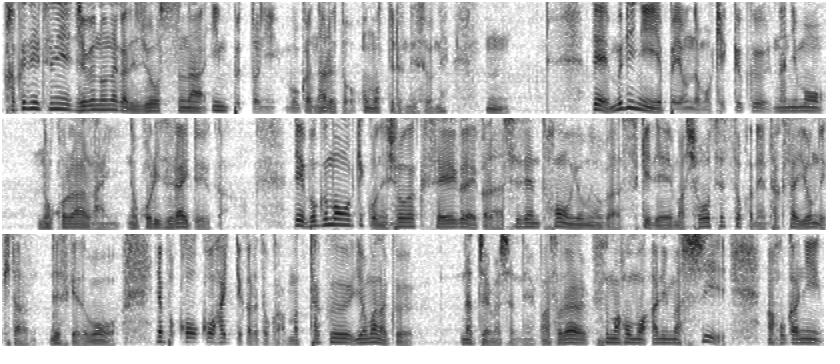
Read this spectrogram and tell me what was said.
確実に自分の中で上質なインプットに僕はなると思ってるんですよね。うん、で無理にやっぱ読んでも結局何も残らない残りづらいというかで僕も結構ね小学生ぐらいから自然と本を読むのが好きで、まあ、小説とかねたくさん読んできたんですけれどもやっぱ高校入ってからとか全く読まなくなっちゃいましたね、まあ、それはスマホもありますし、まあ、他に、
